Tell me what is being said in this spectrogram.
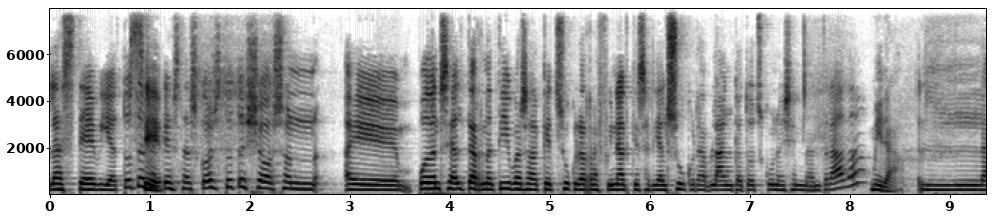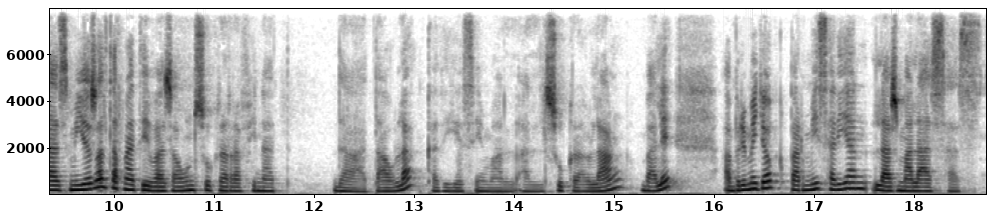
l'estèvia, totes Sí. aquestes coses, tot això són, eh, poden ser alternatives a aquest sucre refinat, que seria el sucre blanc que tots coneixem d'entrada? Mira, les millors alternatives a un sucre refinat de taula, que diguéssim el, el sucre blanc, vale? en primer lloc per mi serien les melasses,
